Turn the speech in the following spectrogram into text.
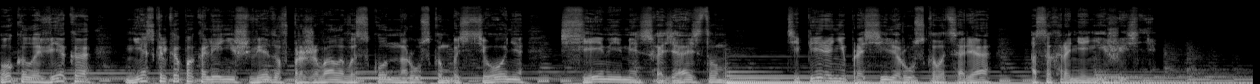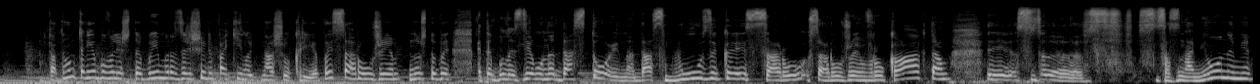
Около века несколько поколений шведов проживало в исконно русском бастионе с семьями, с хозяйством. Теперь они просили русского царя о сохранении жизни. Потом требовали, чтобы им разрешили покинуть нашу крепость с оружием, но чтобы это было сделано достойно, да, с музыкой, с, ору с оружием в руках, там, э, с, э, со знаменами.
